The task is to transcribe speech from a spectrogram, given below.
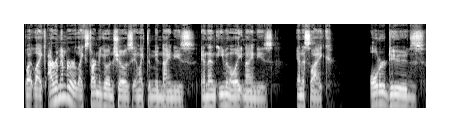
but like I remember like starting to go in shows in like the mid '90s and then even the late '90s, and it's like older dudes.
